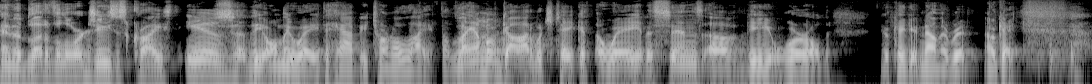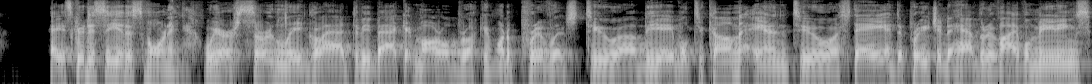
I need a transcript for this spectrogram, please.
And the blood of the Lord Jesus Christ is the only way to have eternal life. The Lamb of God, which taketh away the sins of the world. Okay getting down there, Britt? Okay. Hey, it's good to see you this morning. We are certainly glad to be back at Marlbrook, and what a privilege to uh, be able to come and to uh, stay and to preach and to have the revival meetings.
